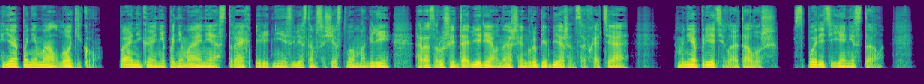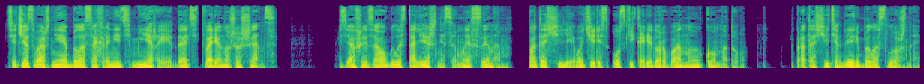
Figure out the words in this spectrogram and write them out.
Я понимал логику. Паника, непонимание, страх перед неизвестным существом могли разрушить доверие в нашей группе беженцев, хотя мне претила эта ложь. Спорить я не стал. Сейчас важнее было сохранить мир и дать тваренушу шанс. Взявшись за углы столешницы, мы с сыном потащили его через узкий коридор в ванную комнату. Протащить в дверь было сложно,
